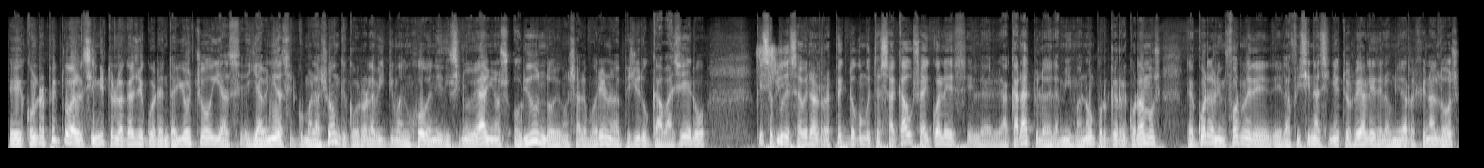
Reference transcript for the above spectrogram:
Eh, con respecto al siniestro de la calle 48 y, y, Avenida Circunvalación, que cobró la víctima de un joven de 19 años, oriundo de Gonzalo Moreno, de apellido Caballero, ¿Qué se puede saber al respecto? ¿Cómo está esa causa y cuál es la carátula de la misma? ¿no? Porque recordamos, de acuerdo al informe de, la Oficina de Siniestros Reales de la Unidad Regional 2,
